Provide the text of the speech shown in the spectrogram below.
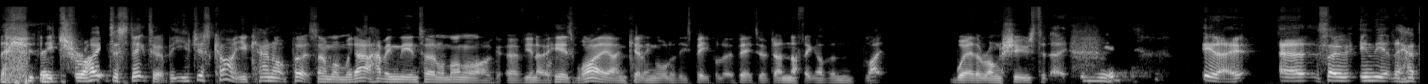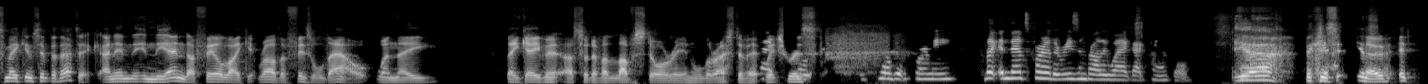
They, they tried to stick to it, but you just can't. You cannot put someone without having the internal monologue of, you know, here's why I'm killing all of these people who appear to have done nothing other than like wear the wrong shoes today you know uh, so in the they had to make him sympathetic and in the in the end i feel like it rather fizzled out when they they gave it a sort of a love story and all the rest of it which was It killed it for me. Like, and that's part of the reason probably why it got canceled. yeah because you know it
